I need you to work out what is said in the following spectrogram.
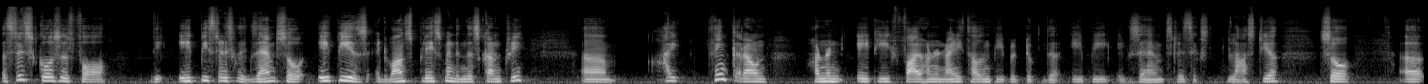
the statistics course is for the AP statistics exam. So AP is advanced placement in this country. Um, I think around 185, 190,000 people took the AP exam statistics last year. So uh,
